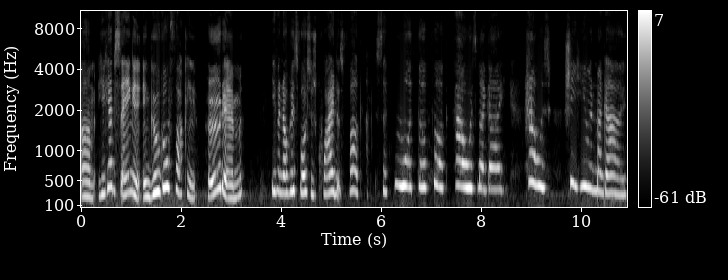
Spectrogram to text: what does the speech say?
Um, he kept saying it, and Google fucking heard him, even though his voice was quiet as fuck. I'm just like, what the fuck? How is my guy? How is she hearing my guy?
